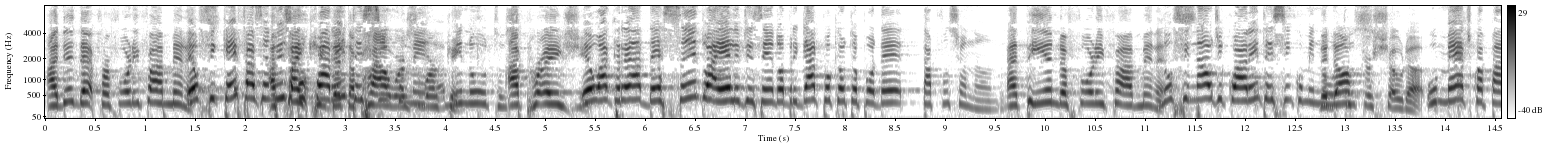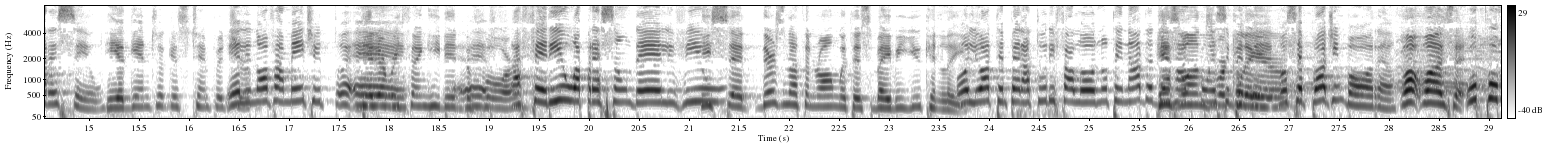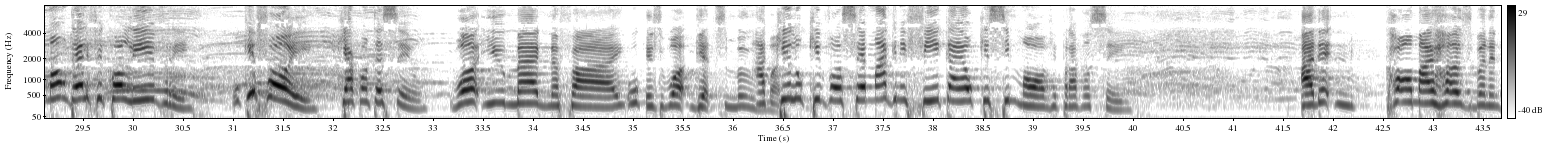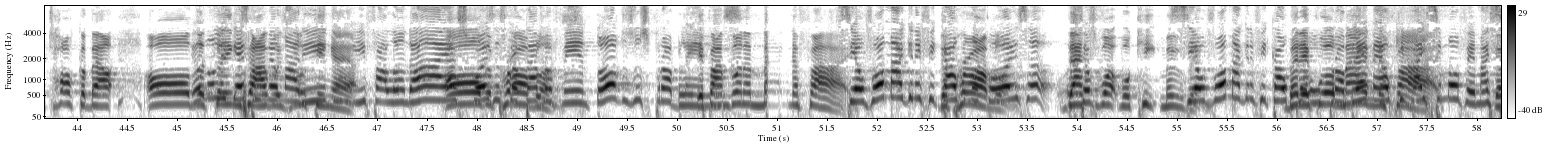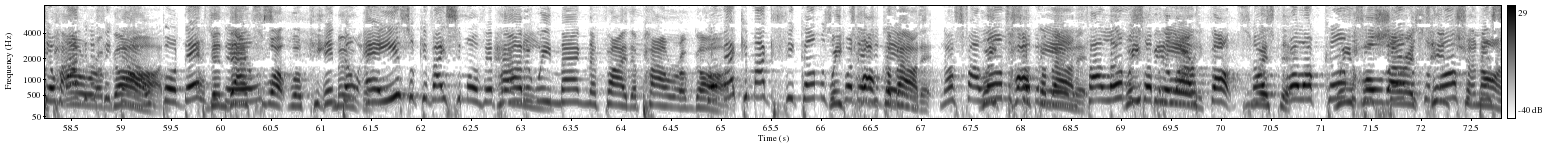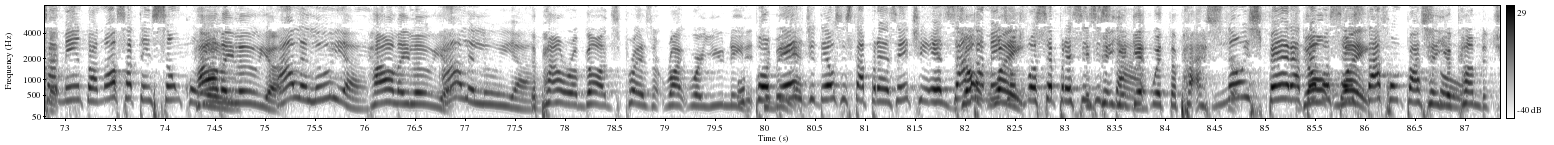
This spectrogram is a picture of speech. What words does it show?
I did that for 45 minutes. Eu fiquei fazendo I isso por thank you that the 45 power's mi- working. minutos. I praise you. Eu agradecendo a ele, dizendo obrigado porque o teu poder está funcionando. At the end of 45 No minutes, final de 45 the minutos, doctor showed up. o médico apareceu. He again took his temperature. Ele novamente é, Did everything he did é, before. aferiu a pressão dele, viu, He said, There's nothing wrong with this baby. You can leave. olhou a temperatura e falou: não tem nada de His errado com esse bebê. clear. Você pode ir embora. What was it? O pulmão dele ficou livre. O que foi que aconteceu? What you magnify O- is what gets movement. Aquilo que você magnifica é o que se move para você. I didn't call my husband and talk about all Eu the não liguei things I para o meu was looking marido at. e falando, ah, as All coisas que eu estava vendo, todos os problemas. If I'm going to magnify Se eu vou magnificar alguma problem, coisa, se that's eu, what will keep moving. se eu vou magnificar o, But o problema é o que vai se mover. Mas se eu magnificar God, o poder de then that's Deus, what will keep então moving. é isso que vai se mover How para do we mim. magnify the power of Como God? é que magnificamos We o poder talk de Deus? about it. Nós We falamos talk sobre about ele, it. falamos We sobre ele. Nós colocamos, enchemos o nosso pensamento, a nossa atenção com Hallelujah. ele. Aleluia. Aleluia. The power of God's present right where you need O poder de Deus está presente exatamente onde você precisa estar. get with the pastor. Não espere até Don't você estar com o pastor.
